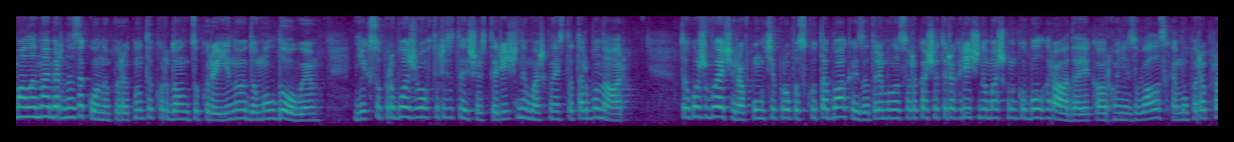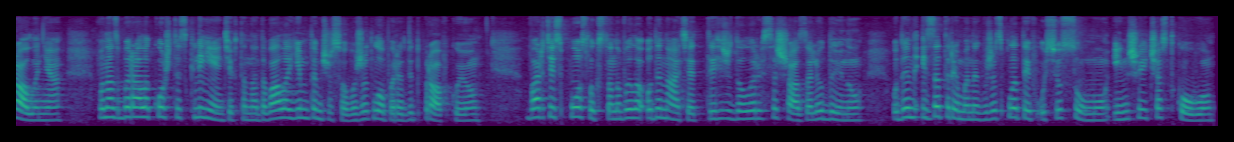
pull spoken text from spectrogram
мали намір незаконно перетнути кордон з Україною до Молдови. Їх супроводжував 36-річний мешканець Татарбунар. Того ж вечора в пункті пропуску табаки затримали 44-річну мешканку Болграда, яка організувала схему переправлення. Вона збирала кошти з клієнтів та надавала їм тимчасове житло перед відправкою. Вартість послуг становила 11 тисяч доларів США за людину. Один із затриманих вже сплатив усю суму, інший частково.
